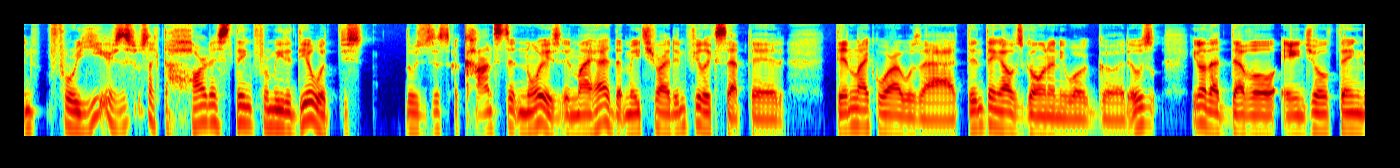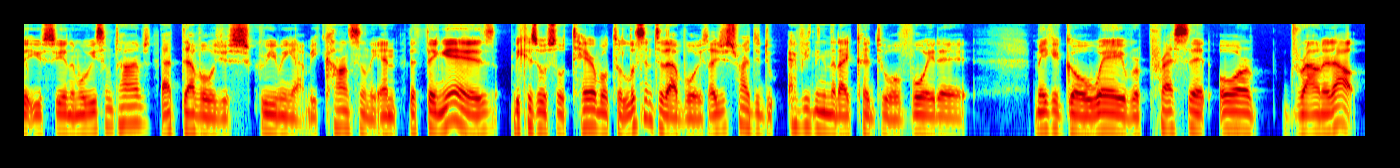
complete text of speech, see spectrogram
And for years, this was like the hardest thing for me to deal with. Just there was just a constant noise in my head that made sure I didn't feel accepted, didn't like where I was at, didn't think I was going anywhere good. It was, you know, that devil angel thing that you see in the movie sometimes. That devil was just screaming at me constantly. And the thing is, because it was so terrible to listen to that voice, I just tried to do everything that I could to avoid it, make it go away, repress it, or drown it out.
